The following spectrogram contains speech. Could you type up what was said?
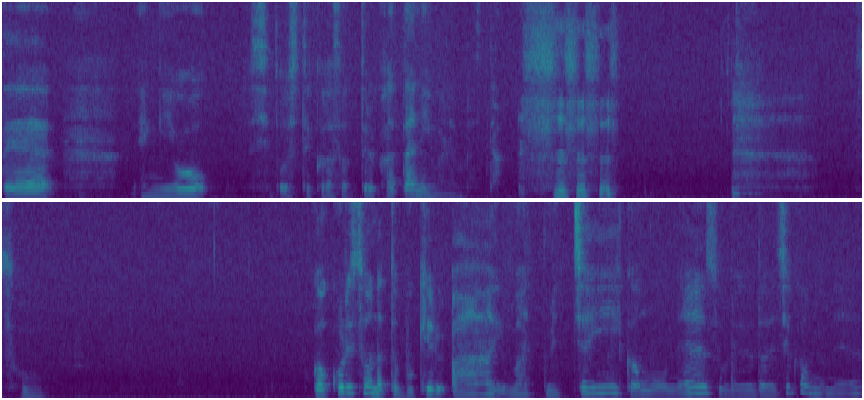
て演技を指導してくださってる方に言われました。そう。が怒りそうになった。らボケる。あー、ま、めっちゃいいかもね。それ大事かもね。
